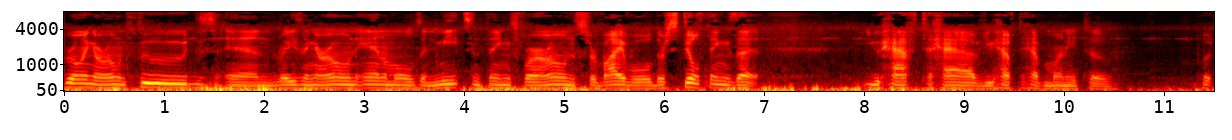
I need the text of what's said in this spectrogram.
growing our own foods and raising our own animals and meats and things for our own survival, there's still things that you have to have. You have to have money to put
